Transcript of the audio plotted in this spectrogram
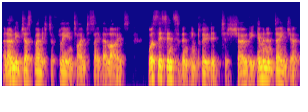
and only just managed to flee in time to save their lives. Was this incident included to show the imminent danger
